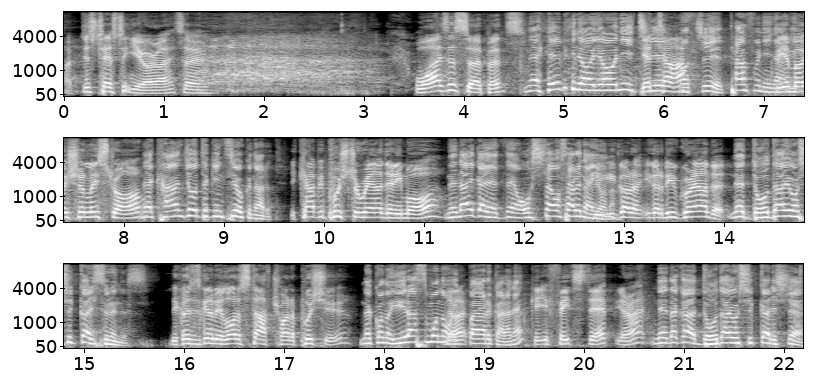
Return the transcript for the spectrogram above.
I'm just testing you, all right? So, wise as serpents, ね、蛇のように知恵を持ち、タフにな be り、emotionally strong. ね、感情的に強くなる。You can't be pushed around anymore. ね、何かにね、押し倒されないよ You, う you な。gotta, you gotta be grounded ね、土台をしっかりするんです。because there's gonna be a lot of stuff trying to push you. ね、この揺らすものもいっぱいあるからね。 Get your feet step, you know, right? ね、だから土台をしっかりして、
